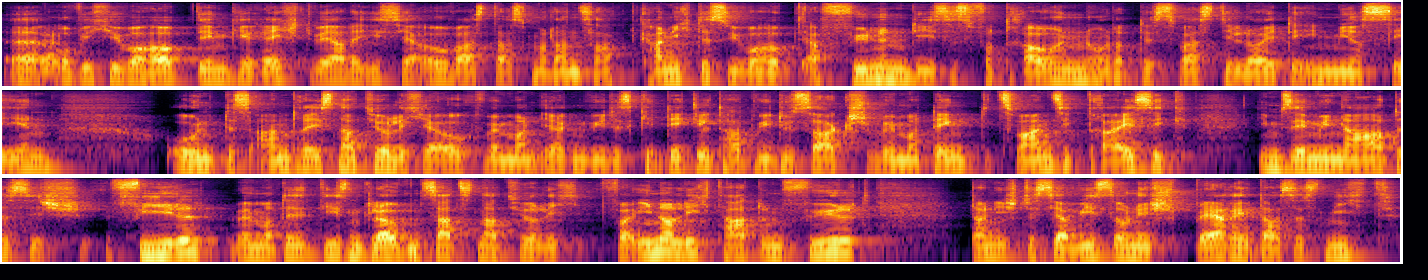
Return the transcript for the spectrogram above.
äh, ja. ob ich überhaupt dem gerecht werde, ist ja auch was, dass man dann sagt, kann ich das überhaupt erfüllen, dieses Vertrauen oder das, was die Leute in mir sehen. Und das andere ist natürlich auch, wenn man irgendwie das gedeckelt hat, wie du sagst, wenn man denkt 20, 30 im Seminar, das ist viel. Wenn man diesen Glaubenssatz natürlich verinnerlicht hat und fühlt, dann ist das ja wie so eine Sperre, dass es nicht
